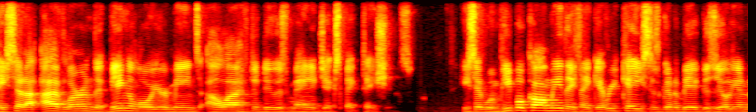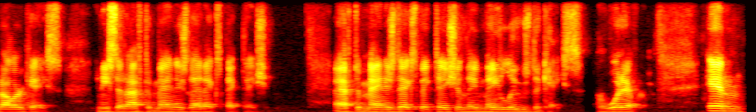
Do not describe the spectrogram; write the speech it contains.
he said, I've learned that being a lawyer means all I have to do is manage expectations. He said, when people call me, they think every case is going to be a gazillion dollar case. And he said, I have to manage that expectation. I have to manage the expectation they may lose the case or whatever. And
